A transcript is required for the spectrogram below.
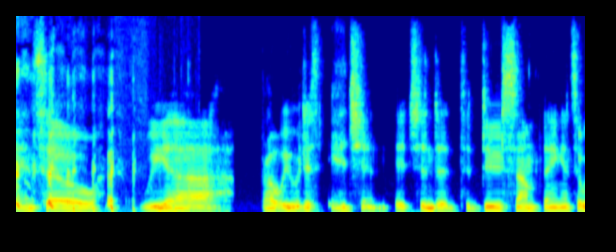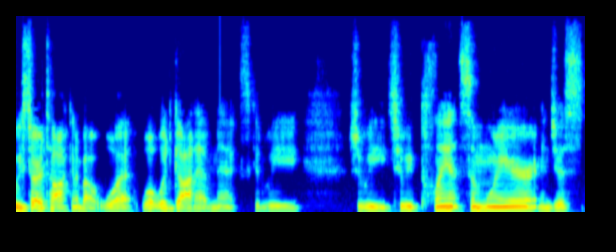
and so we, uh, bro, we were just itching, itching to, to do something. And so we started talking about what, what would God have next? Could we, should we, should we plant somewhere and just,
